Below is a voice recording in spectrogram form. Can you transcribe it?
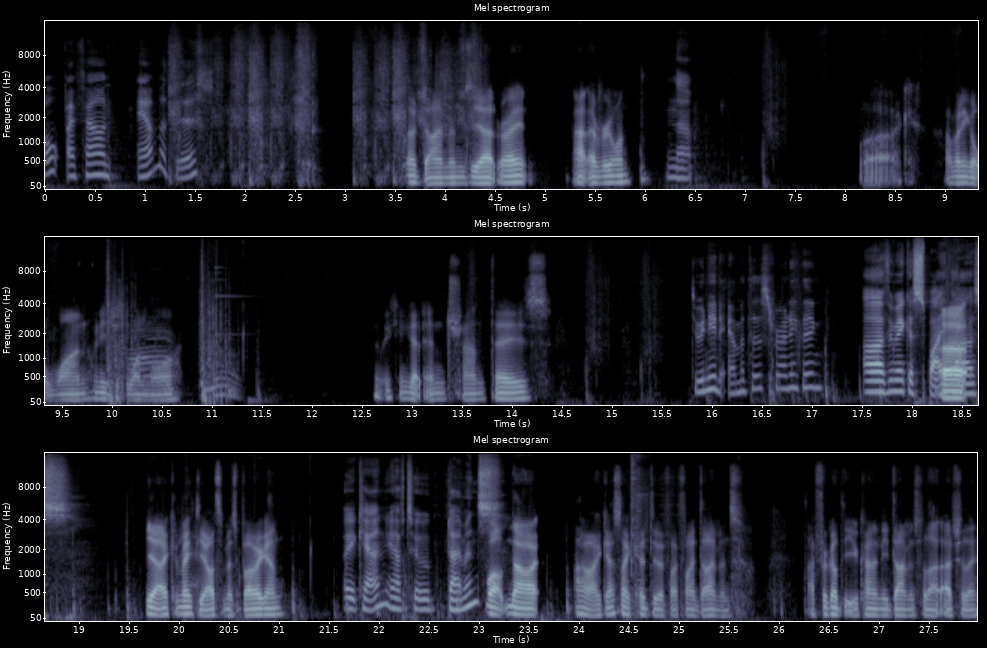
Oh, I found amethyst. No diamonds yet, right? At everyone. no. Fuck. I've only got one. We need just one more. Then we can get enchantes. Do we need amethyst for anything? Uh, if you make a Uh, spyglass, Yeah, I can make the Artemis bow again. oh, you can. You have two diamonds. Well, no. I, oh, I guess I could do if I find diamonds. I forgot that you kind of need diamonds for that, actually.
